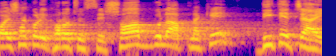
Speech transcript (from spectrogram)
পয়সা করি খরচ হচ্ছে, সবগুলো আপনাকে দিতে চাই।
